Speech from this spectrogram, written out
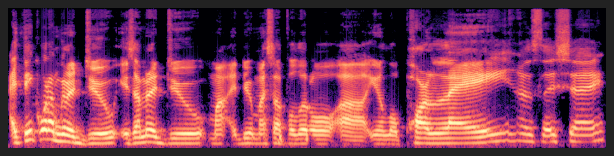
I think what I'm going to do is I'm going to do my do myself a little, uh, you know, a little parlay, as they say.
